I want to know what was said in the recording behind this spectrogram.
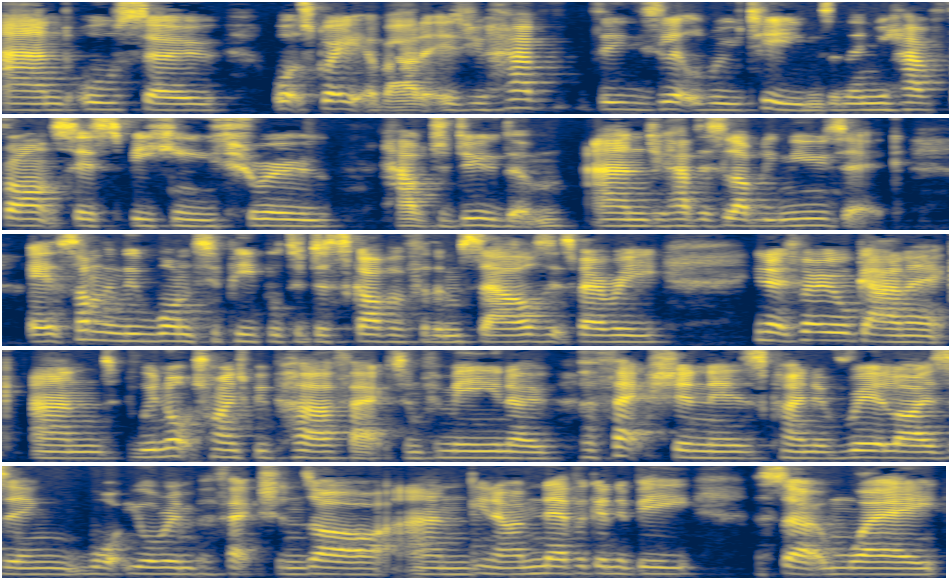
And also what's great about it is you have these little routines and then you have Frances speaking you through how to do them and you have this lovely music. It's something we wanted people to discover for themselves. It's very you know, it's very organic and we're not trying to be perfect. And for me, you know, perfection is kind of realizing what your imperfections are. And, you know, I'm never going to be a certain way.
